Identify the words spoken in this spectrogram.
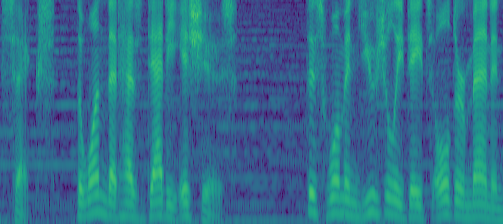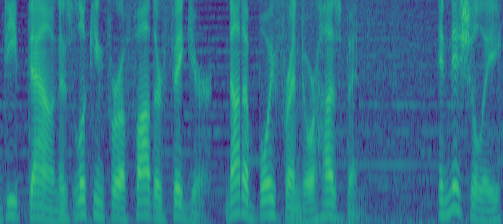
6. The one that has daddy issues. This woman usually dates older men and deep down is looking for a father figure, not a boyfriend or husband. Initially,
